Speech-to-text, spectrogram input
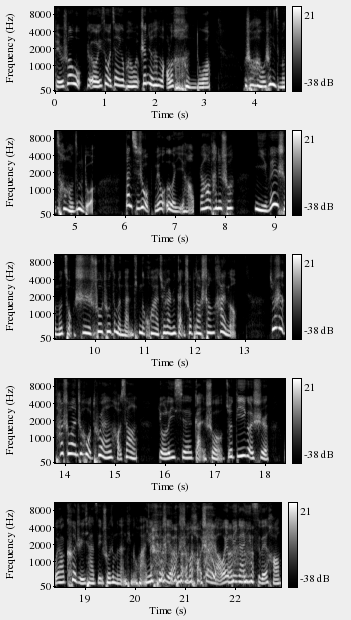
比如说我有一次我见一个朋友，我真觉得他老了很多。我说啊，我说你怎么苍老了这么多？但其实我没有恶意哈。然后他就说，你为什么总是说出这么难听的话，却让人感受不到伤害呢？就是他说完之后，我突然好像有了一些感受。就第一个是我要克制一下自己说这么难听的话，因为确实也不是什么好事儿呢，我也不应该以此为豪。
